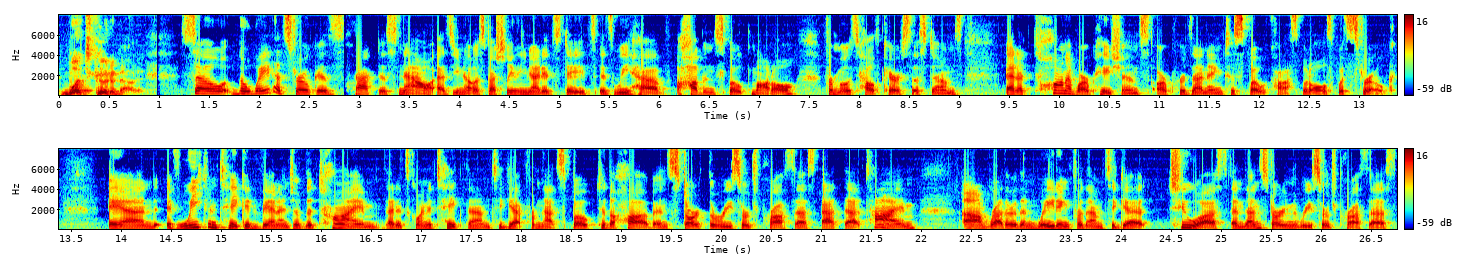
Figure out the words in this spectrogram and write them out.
what's good about it? So, the way that stroke is practiced now, as you know, especially in the United States, is we have a hub and spoke model for most healthcare systems. And a ton of our patients are presenting to spoke hospitals with stroke. And if we can take advantage of the time that it's going to take them to get from that spoke to the hub and start the research process at that time, um, rather than waiting for them to get to us and then starting the research process,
